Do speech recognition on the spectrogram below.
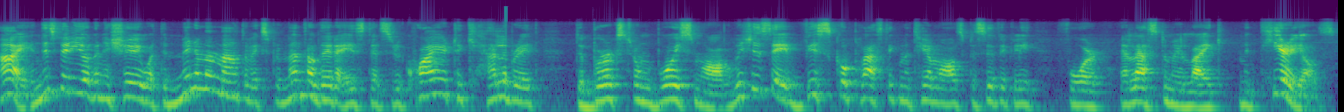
Hi, in this video I'm going to show you what the minimum amount of experimental data is that's required to calibrate the Bergstrom-Boyce model, which is a viscoplastic material model specifically for elastomer-like materials.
